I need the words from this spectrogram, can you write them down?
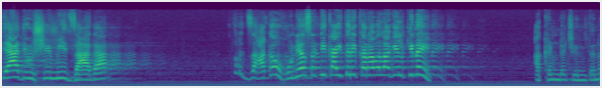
त्या दिवशी मी जागा. जागा होण्यासाठी काहीतरी करावं लागेल की नाही? अखंड चिंतन.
